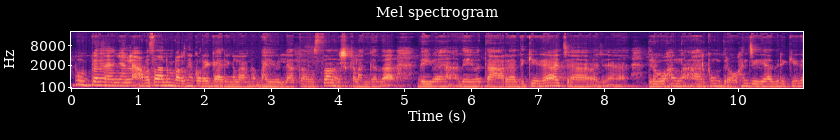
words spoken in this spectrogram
അപ്പോൾ ഇപ്പം ഞാൻ അവസാനം പറഞ്ഞ കുറേ കാര്യങ്ങളാണ്. ഭയമില്ലാത്ത അവസ്ഥ നിഷ്കളങ്കത ദൈവ ദൈവത്തെ ആരാധിക്കുക ദ്രോഹം ആർക്കും ദ്രോഹം ചെയ്യാതിരിക്കുക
